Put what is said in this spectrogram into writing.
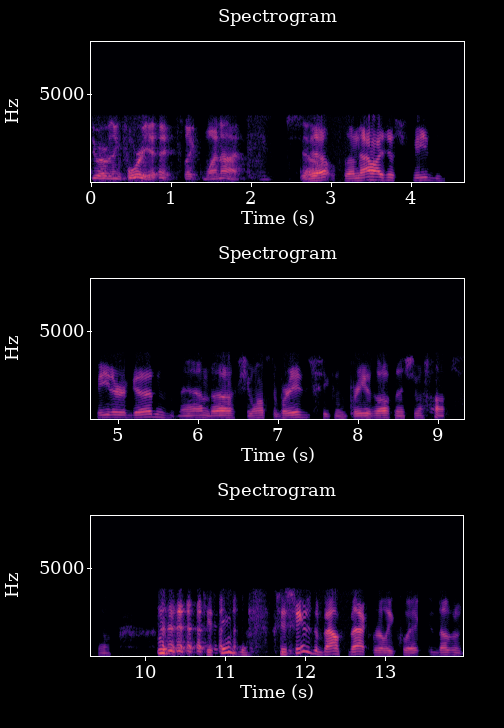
do everything for you, it's like why not? So, yeah. So now I just feed feed her good, and uh if she wants to breed. She can breed as often as she wants. So. she seems to, she seems to bounce back really quick. It doesn't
